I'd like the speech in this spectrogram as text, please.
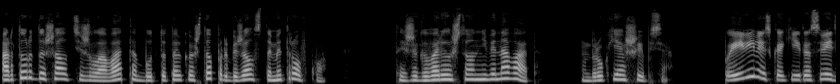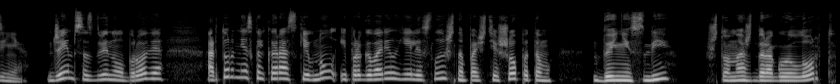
Артур дышал тяжеловато, будто только что пробежал стометровку. «Ты же говорил, что он не виноват». Вдруг я ошибся. «Появились какие-то сведения?» Джеймс сдвинул брови. Артур несколько раз кивнул и проговорил еле слышно, почти шепотом. «Донесли, что наш дорогой лорд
